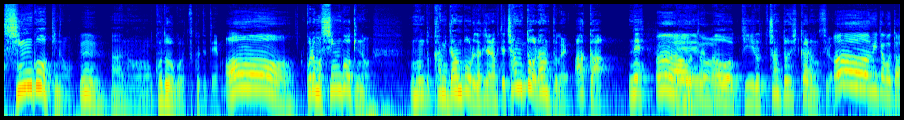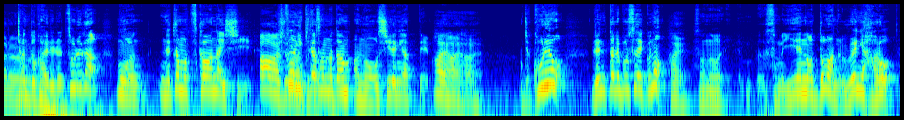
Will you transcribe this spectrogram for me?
信号機の、うん。あの小道具を作ってて。ああこれも信号機の本当紙段ボールだけじゃなくてちゃんとランプが赤ね、うん青と。青黄色とちゃんと光るんですよ。ああ見たことある。ちゃんと変えれる。それがもうネタも使わないし普通に木田さんのだんあの押し入れにあって。はいはいはい。じゃあこれをレンタルブサイクの,、はい。そのその家のドアの上に貼ろう。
